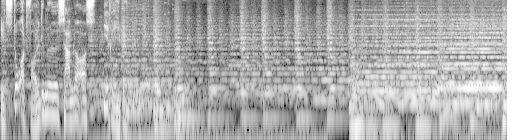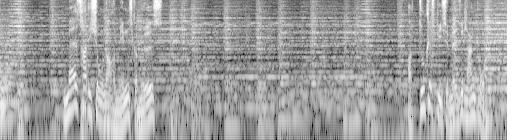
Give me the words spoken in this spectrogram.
Et stort folkemøde samler os i Ribe. Madtraditioner og mennesker mødes. Og du kan spise med ved langbordet.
